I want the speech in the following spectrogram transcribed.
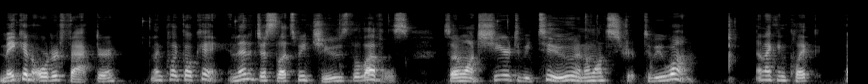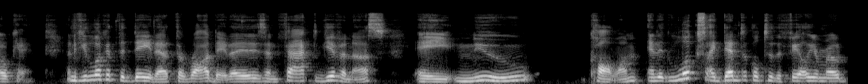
make an ordered factor, and then click OK. And then it just lets me choose the levels. So I want shear to be 2, and I want strip to be 1. And I can click OK. And if you look at the data, the raw data, it is in fact given us a new column, and it looks identical to the failure mode,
